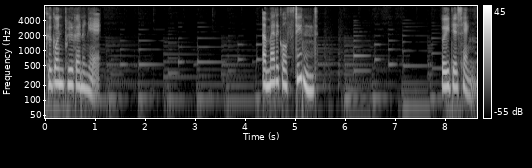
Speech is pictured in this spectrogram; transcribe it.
그건 불가능해. A medical student. 의대생.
